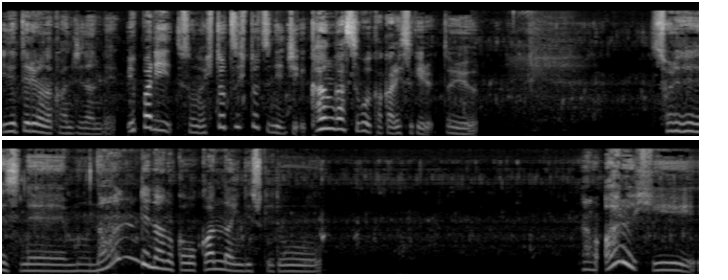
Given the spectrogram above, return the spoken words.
入れてるような感じなんで、やっぱりその一つ一つに時間がすごいかかりすぎるという。それでですね、もうなんでなのかわかんないんですけど、なんかある日、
